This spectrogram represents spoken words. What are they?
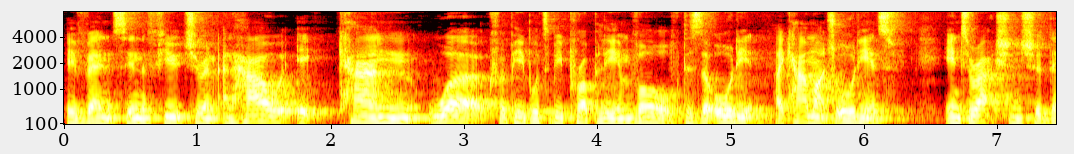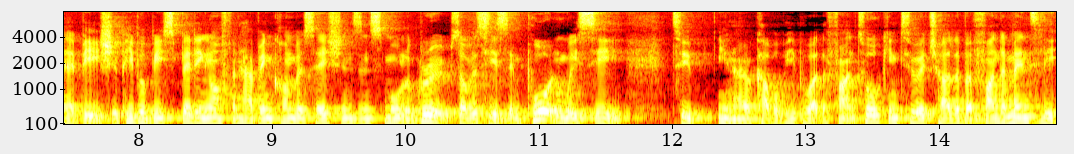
events in the future and, and how it can work for people to be properly involved. Does the audience, like how much audience interaction should there be? Should people be splitting off and having conversations in smaller groups? Obviously, it's important we see to you know a couple of people at the front talking to each other, but fundamentally,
